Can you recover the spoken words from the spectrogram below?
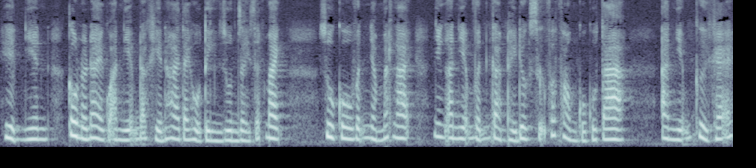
Hiển nhiên, câu nói này của An Nhiễm đã khiến hai tay Hồ Tình run rẩy rất mạnh. Dù cô vẫn nhắm mắt lại, nhưng An Nhiễm vẫn cảm thấy được sự pháp phòng của cô ta. An Nhiễm cười khẽ,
